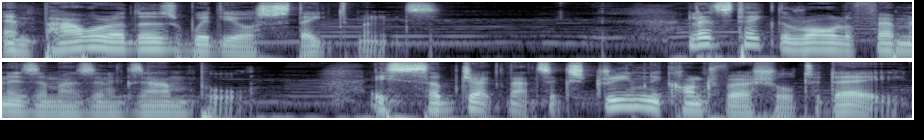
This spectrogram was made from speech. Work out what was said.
Empower others with your statements. Let's take the role of feminism as an example. a subject that's extremely controversial today,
